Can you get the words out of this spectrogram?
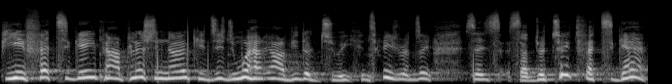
puis il est fatigué, puis en plus, il y en a un qui dit, du moins, j'aurais envie de le tuer. Je veux dire, ça doit-tu être fatigant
